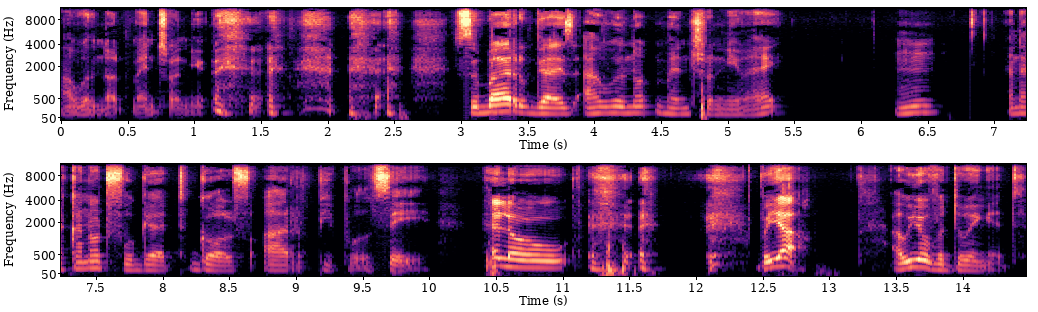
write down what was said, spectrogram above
I will not mention you. Subaru, guys, I will not mention you, eh? Mm? And I cannot forget Golf R people say hello. but yeah, are we overdoing it?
